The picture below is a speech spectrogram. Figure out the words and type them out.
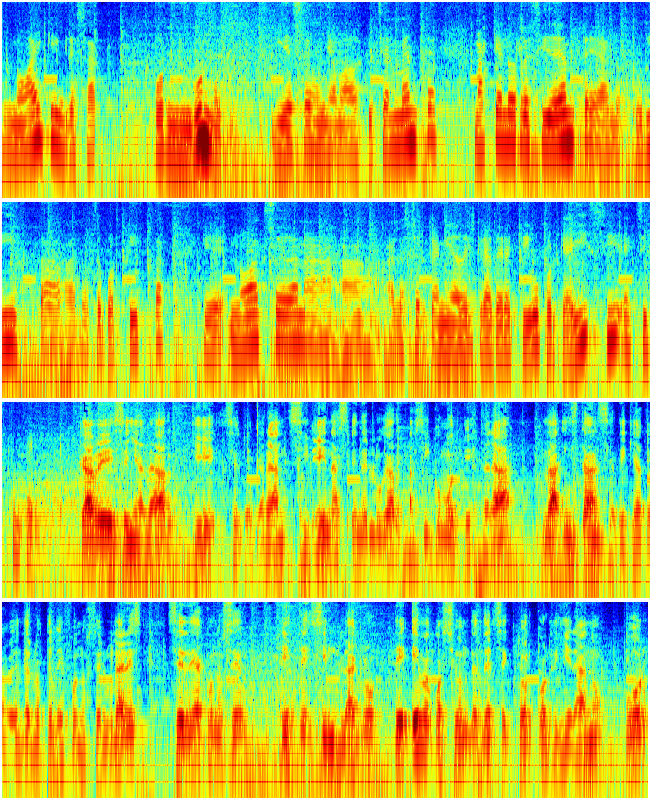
no hay que ingresar por ningún motivo. Y ese es un llamado especialmente más que a los residentes, a los turistas, a los deportistas, que no accedan a, la cercanía del cráter activo porque ahí sí existe un peligro. Cabe señalar que se tocarán sirenas en el lugar, así como estará la instancia de que a través de los teléfonos celulares se dé a conocer este simulacro de evacuación desde el sector cordillerano por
